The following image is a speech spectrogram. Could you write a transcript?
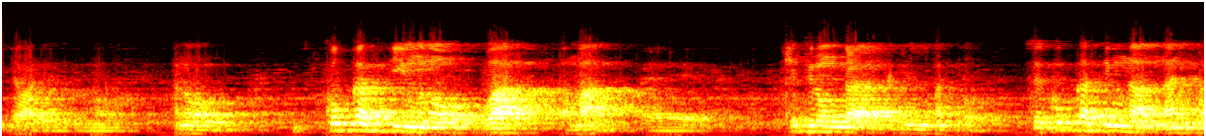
いたわけですけども、あの、国家っていうものは、まあ、えー、結論から先に言いますと、それ国家っていうものは何か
